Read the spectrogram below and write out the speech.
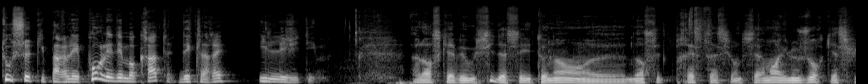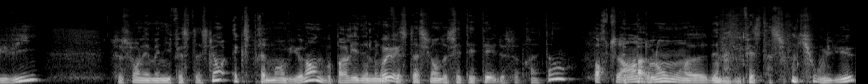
tous ceux qui parlaient pour les démocrates déclaraient illégitime. Alors ce qu'il y avait aussi d'assez étonnant euh, dans cette prestation de serment et le jour qui a suivi, ce sont les manifestations extrêmement violentes. Vous parliez des manifestations de cet été et de ce printemps. Portland. Parlons euh, des manifestations qui ont eu lieu.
